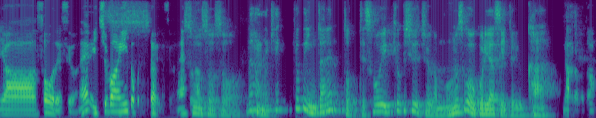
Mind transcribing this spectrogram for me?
いやー、そうですよね。一番いいとこ行きたいですよね。そうそうそう。だからね、結局インターネットってそういう一極集中がものすごい起こりやすいというか、なるほど。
